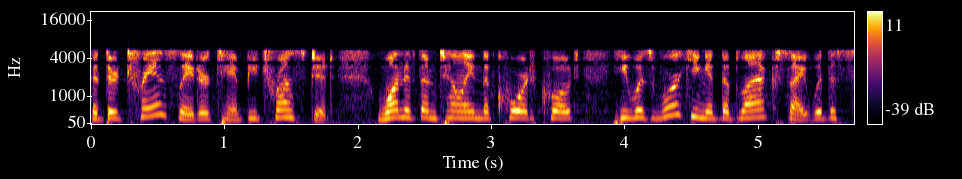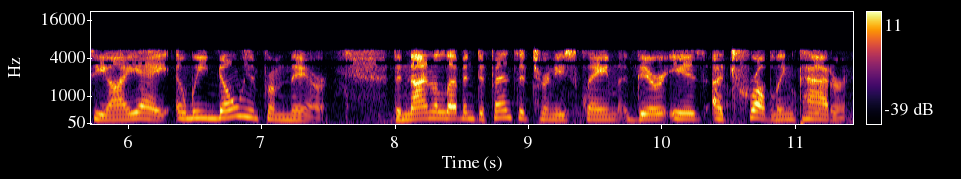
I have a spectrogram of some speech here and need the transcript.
that their translator can't be trusted. One of them telling the court, quote, he was working at the black site with the CIA and we know him from there. The 9-11 defense attorneys claim there is a troubling pattern.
